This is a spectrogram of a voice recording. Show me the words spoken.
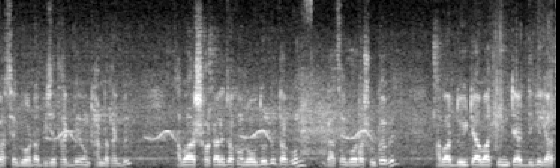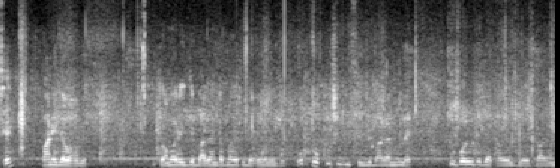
গাছের গোড়াটা ভিজে থাকবে এবং ঠান্ডা থাকবে। আবার সকালে যখন রৌদ উঠবে, তখন গাছের গোড়াটা শুকাবে, আবার দুইটা বা তিনটার দিকে গাছে পানি দেওয়া হবে। তো আমার এই যে বাগানটা আপনাদেরকে দেখালাম, এই যে কত খুশি দিচ্ছে এই যে বাগানগুলো। উপরে উঠে দেখা এই যে বাগান,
